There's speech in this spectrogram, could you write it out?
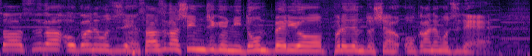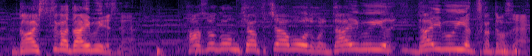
さすがお金持ちでさすがシンジ君にドンペリをプレゼントしちゃうお金持ちで画質がだいぶいいですね。パソコンキャプチャーボードこれだいぶいいだいぶいいやつ使ってますね。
